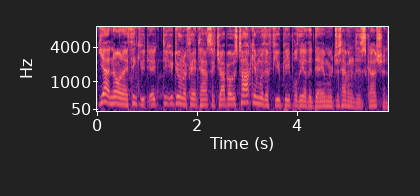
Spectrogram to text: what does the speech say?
Yeah, no, and I think you, uh, you're doing a fantastic job. I was talking with a few people the other day, and we were just having a discussion,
